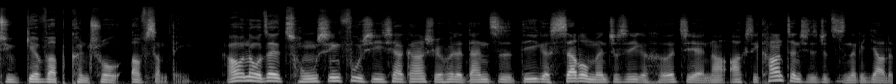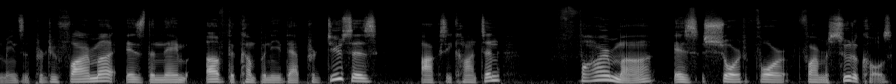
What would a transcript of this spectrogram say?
to give up control of something. 好，那我再重新复习一下刚刚学会的单字。第一个 settlement 就是一个和解，然后 OxyContin 其实就只是那个药的名字。Purdue Pharma is the name of the company that produces OxyContin. Pharma is short for pharmaceuticals.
